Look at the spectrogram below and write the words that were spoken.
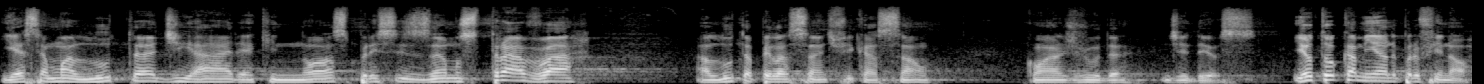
E essa é uma luta diária que nós precisamos travar a luta pela santificação com a ajuda de Deus. E eu estou caminhando para o final.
